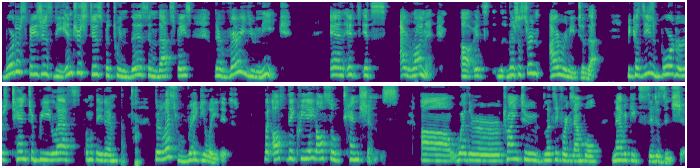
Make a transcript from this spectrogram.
Border spaces the interstices between this and that space they're very unique. And it's it's ironic. Uh, it's there's a certain irony to that. Because these borders tend to be less, como te diré, they're less regulated, but also they create also tensions. Uh, whether trying to, let's say, for example, navigate citizenship,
